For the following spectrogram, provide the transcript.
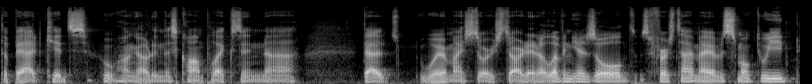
the bad kids who hung out in this complex, and uh, that's where my story started. At 11 years old, it was the first time I ever smoked weed,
